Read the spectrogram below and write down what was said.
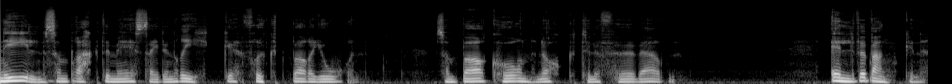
Nilen som brakte med seg den rike, fruktbare jorden, som bar korn nok til å fø verden. Elvebankene,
